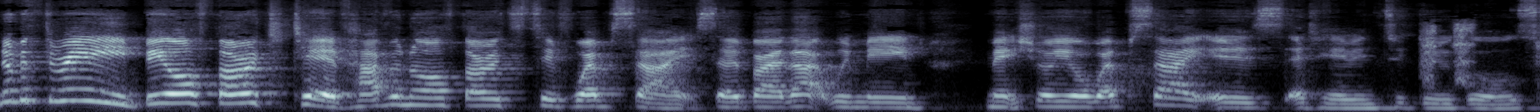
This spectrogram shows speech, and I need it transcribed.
Number three, be authoritative. Have an authoritative website. So by that we mean make sure your website is adhering to Google's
